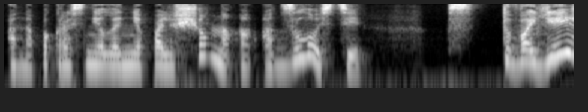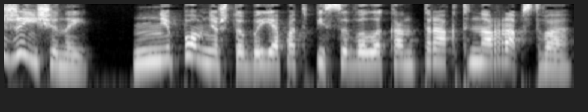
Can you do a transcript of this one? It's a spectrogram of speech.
она покраснела не польщенно, а от злости. «С твоей женщиной? Не помню, чтобы я подписывала контракт на рабство».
